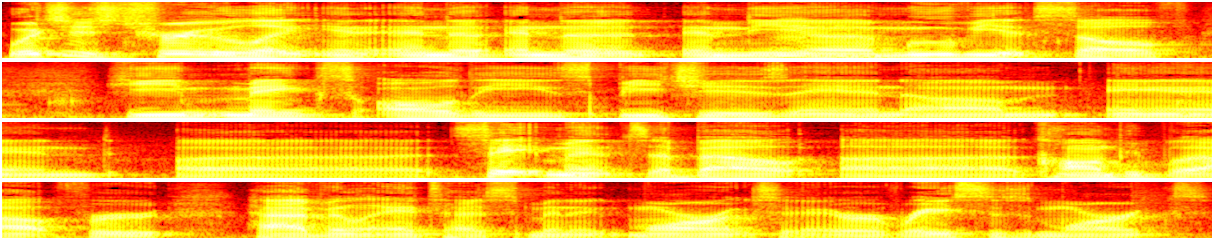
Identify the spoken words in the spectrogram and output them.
which is true. Like in, in the in the in the uh, movie itself. He makes all these speeches and um, and uh, statements about uh, calling people out for having anti-Semitic marks or racist marks,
